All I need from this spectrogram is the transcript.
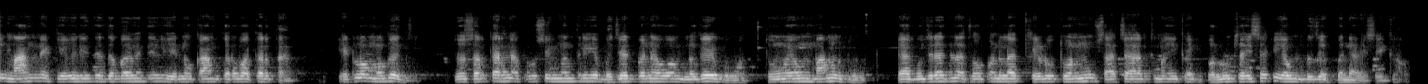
એ માંગને કેવી રીતે દબાવી દેવી એનું કામ કરવા કરતા એટલો મગજ જો સરકારના કૃષિ મંત્રીએ બજેટ બનાવવામાં લગાવ્યું હોત તો હું એવું માનું છું કે આ ગુજરાતના ચોપન લાખ ખેડૂતોનું સાચા અર્થમાં એ કંઈક ભલું થઈ શકે એવું બજેટ બનાવી શક્યા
